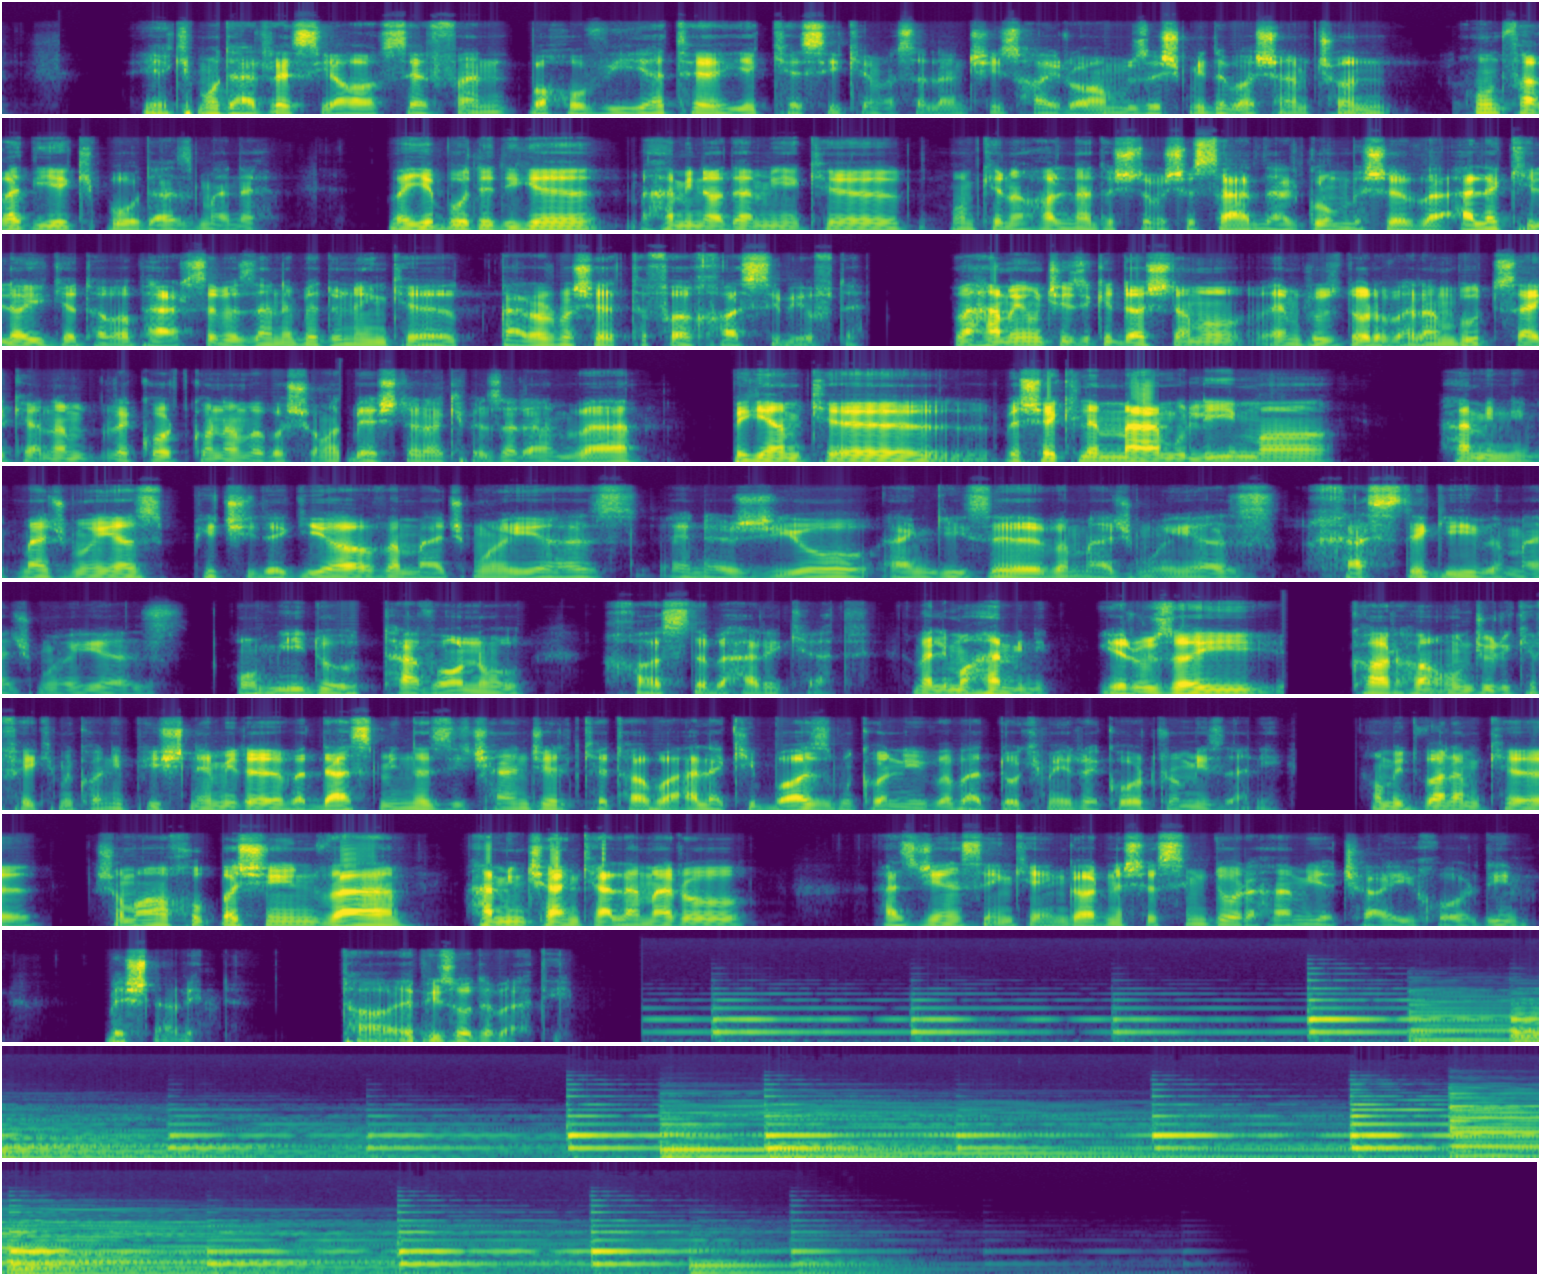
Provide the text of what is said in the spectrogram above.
یک مدرس یا صرفا با هویت یک کسی که مثلا چیزهایی رو آموزش میده باشم چون اون فقط یک بود از منه و یه بود دیگه همین آدمیه که ممکنه حال نداشته باشه سردرگم بشه و علکی لای کتابا پرسه بزنه بدون اینکه قرار باشه اتفاق خاصی بیفته. و همه اون چیزی که داشتم و امروز دور برم بود سعی کردم رکورد کنم و با شما به اشتراک بذارم و بگم که به شکل معمولی ما همینیم. مجموعی از پیچیدگی ها و مجموعی از انرژی و انگیزه و مجموعی از خستگی و مجموعی از امید و توان و خواسته به حرکت. ولی ما همینیم. یه روزایی کارها اونجوری که فکر می‌کنی پیش نمیره و دست میندازی چند جلد کتاب و علکی باز می‌کنی و بعد دکمه رکورد رو می‌زنی. امیدوارم که شما خوب باشین و همین چند کلمه رو از جنس اینکه انگار نشستیم دور هم یه چایی خوردیم بشنوین. تا اپیزود بعدی.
